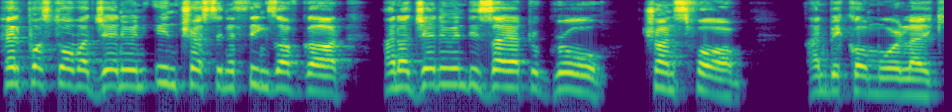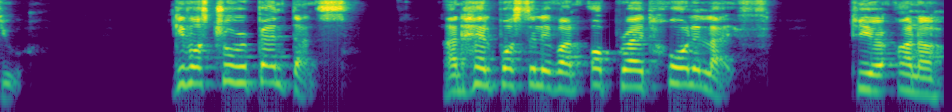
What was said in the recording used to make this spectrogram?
Help us to have a genuine interest in the things of God and a genuine desire to grow, transform, and become more like you. Give us true repentance and help us to live an upright, holy life to your honor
